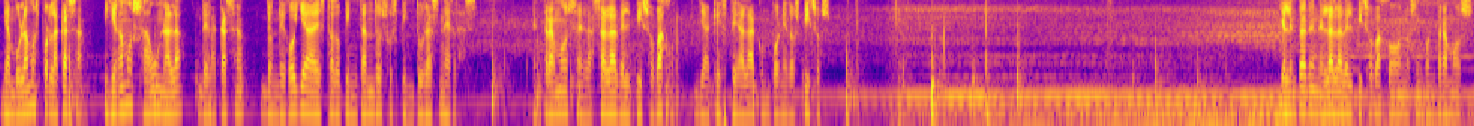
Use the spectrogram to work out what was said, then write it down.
Deambulamos por la casa y llegamos a un ala de la casa donde Goya ha estado pintando sus pinturas negras. Entramos en la sala del piso bajo, ya que este ala compone dos pisos. Y al entrar en el ala del piso bajo nos encontramos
